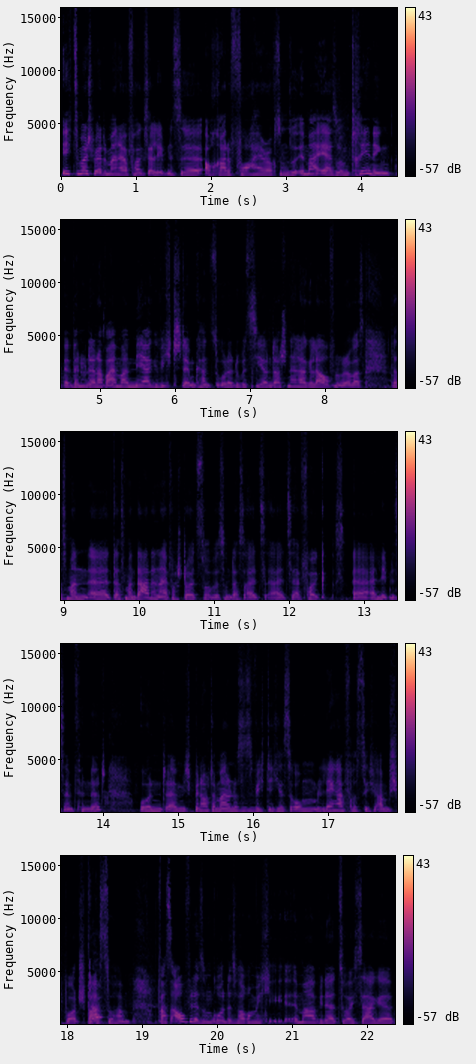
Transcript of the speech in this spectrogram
ich zum Beispiel hatte meine Erfolgserlebnisse auch gerade vor Rocks und so immer eher so im Training. Wenn du dann auf einmal mehr Gewicht stemmen kannst oder du bist hier und da schneller gelaufen oder was, dass man, äh, dass man da dann einfach stolz drauf ist und das als, als Erfolgserlebnis Erlebnis empfindet. Und ähm, ich bin auch der Meinung, dass es wichtig ist, um längerfristig am Sport Spaß Ja. zu haben. Was auch wieder so ein Grund ist, warum ich immer wieder zu euch sage,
